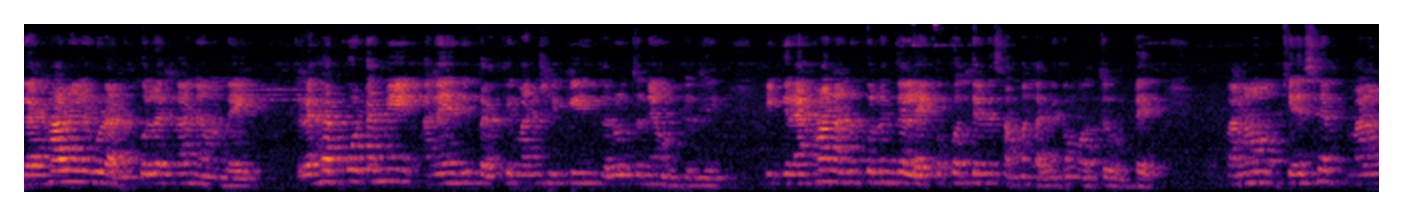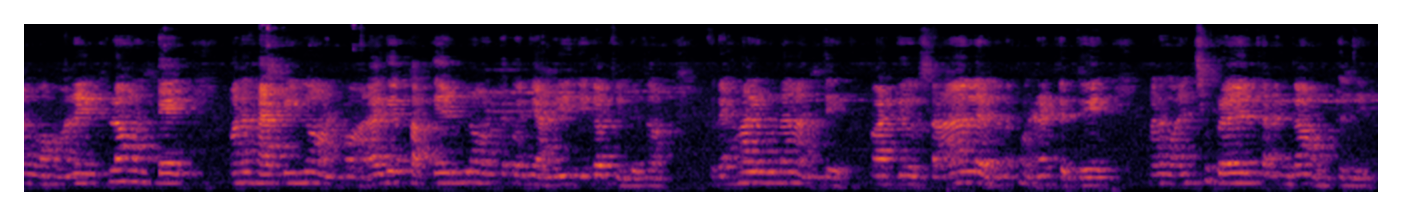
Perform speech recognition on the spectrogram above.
గ్రహాలను కూడా అనుకూలంగానే ఉన్నాయి. గ్రహ కూటమి అనేది ప్రతి మనిషికి జరుగుతూనే ఉంటుంది. ఈ గ్రహాలు అనుకూలంగా లేకపోతేనే సమస్య అధికమవుతూ ఉంటాయి. మనం చేసే మనం మన ఇంట్లో ఉంటే మనం హ్యాపీగా ఉంటాం. అలాగే పక్క ఇంట్లో ఉంటే కొంచెం అనీజీగా ఫీల్ అవుతాం. గ్రహాలు కూడా అంతే. వాటి స్థానాలు ఏమైనా ఉన్నట్టయితే మనకు మంచి ప్రయోజనకరంగా ఉంటుంది.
